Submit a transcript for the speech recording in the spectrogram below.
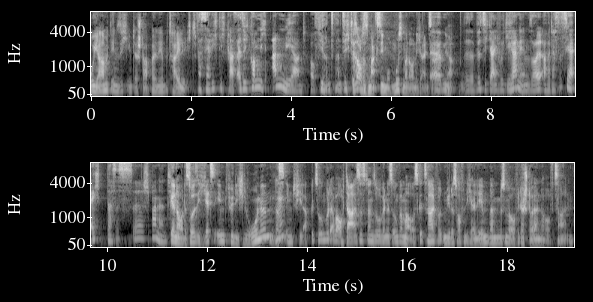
pro Jahr, mit denen sich eben der Staat bei dir beteiligt. Das ist ja richtig krass. Also ich komme nicht annähernd auf 24.000. Das ist auch das Maximum, muss man auch nicht einzahlen. Ähm, ja. äh, wüsste ich gar nicht, wo ich die hernehmen soll, aber das ist ja echt, das ist äh, spannend. Genau, das soll sich jetzt eben für dich lohnen, Mhm. dass eben viel abgezogen wird. Aber auch da ist es dann so, wenn es irgendwann mal ausgezahlt wird und wir das hoffentlich erleben, dann müssen wir auch wieder Steuern darauf zahlen.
